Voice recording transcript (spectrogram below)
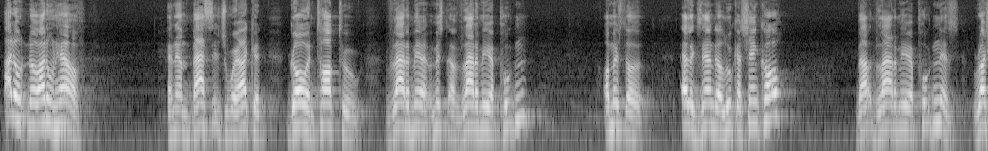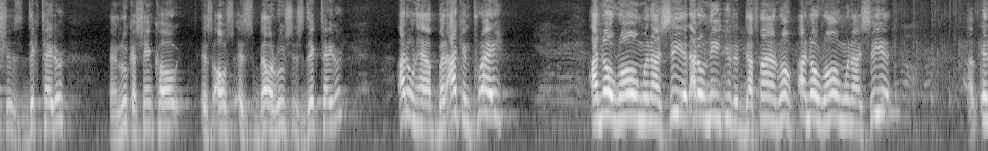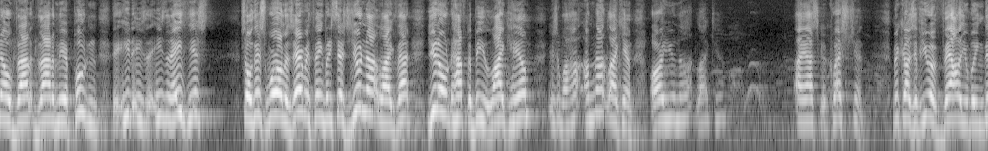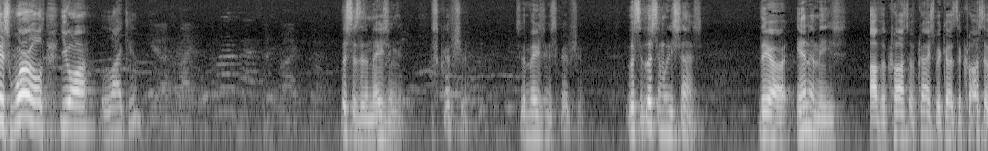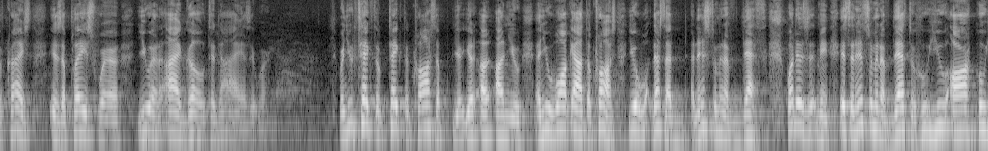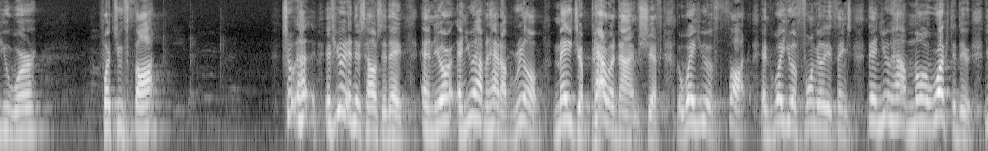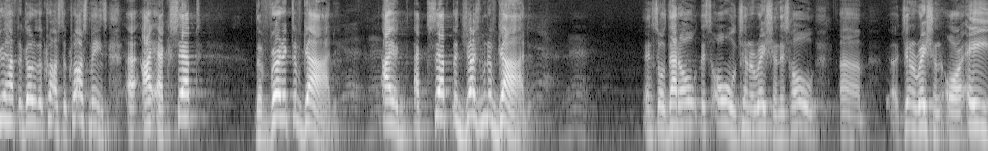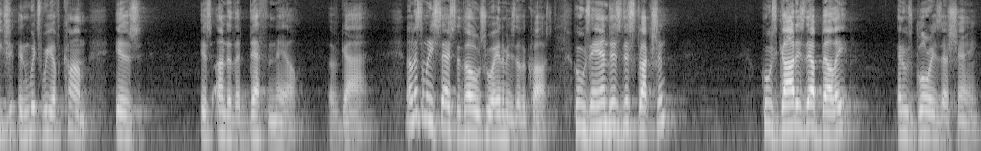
I don't know, I don't have an embassage where I could go and talk to Vladimir, Mr. Vladimir Putin or Mr. Alexander Lukashenko Vladimir Putin is Russia's dictator, and Lukashenko is, also, is Belarus's dictator. I don't have, but I can pray. I know wrong when I see it. I don't need you to define wrong. I know wrong when I see it. You know, Vladimir Putin, he's, an atheist. So this world is everything, but he says, You're not like that. You don't have to be like him. You say, Well, I'm not like him. Are you not like him? I ask a question. Because if you are valuing this world, you are like him. This is an amazing scripture. It's an amazing scripture. Listen, listen what he says. They are enemies of the cross of Christ because the cross of Christ is a place where you and I go to die, as it were. When you take the, take the cross up, you, you, uh, on you and you walk out the cross, that's a, an instrument of death. What does it mean? It's an instrument of death to who you are, who you were, what you thought, so uh, if you're in this house today and you're and you haven't had a real major paradigm shift, the way you have thought and the way you have formulated things, then you have more work to do. You have to go to the cross. The cross means uh, I accept the verdict of God. I accept the judgment of God. And so that old, this old generation, this whole um, uh, generation or age in which we have come is is under the death knell of God. Now, listen what he says to those who are enemies of the cross, whose end is destruction, whose God is their belly, and whose glory is their shame.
